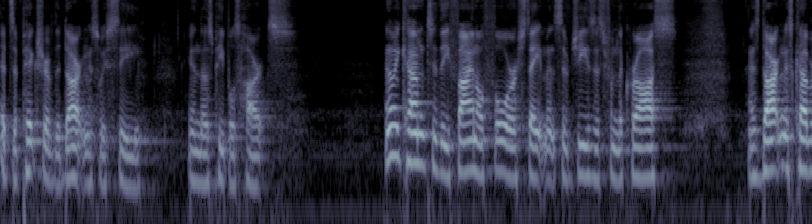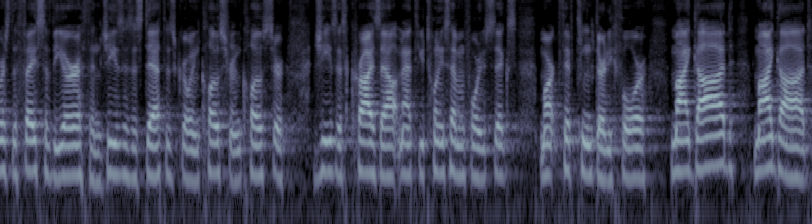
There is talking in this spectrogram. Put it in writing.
it's a picture of the darkness we see in those people's hearts. And then we come to the final four statements of Jesus from the cross. As darkness covers the face of the earth and Jesus' death is growing closer and closer, Jesus cries out, Matthew 27 46, Mark 15 34, My God, my God,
